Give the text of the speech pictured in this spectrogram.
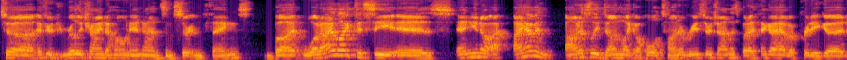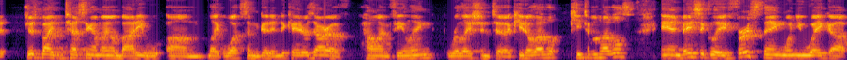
to if you're really trying to hone in on some certain things. But what I like to see is, and you know, I, I haven't honestly done like a whole ton of research on this, but I think I have a pretty good just by testing on my own body, um, like what some good indicators are of how I'm feeling relation to keto level ketone levels. And basically, first thing when you wake up,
